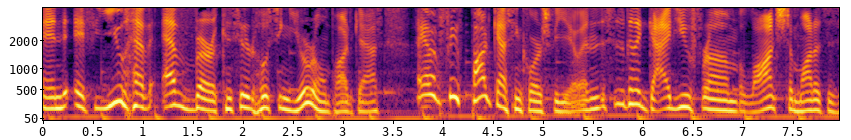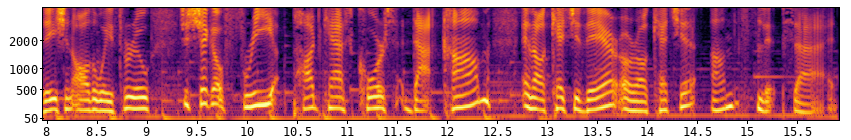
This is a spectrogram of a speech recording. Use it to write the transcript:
And if you have ever considered hosting your own podcast, I have a free podcasting course for you. And this is going to guide you from launch to monetization all the way through. Just check out freepodcastcourse.com and I'll catch you there or I'll catch you on the flip side.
